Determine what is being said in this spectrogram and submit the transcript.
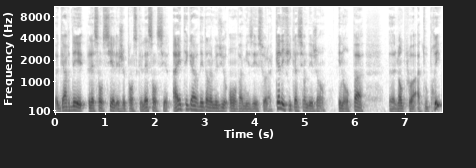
garder l'essentiel, et je pense que l'essentiel a été gardé dans la mesure où on va miser sur la qualification des gens et non pas l'emploi à tout prix.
